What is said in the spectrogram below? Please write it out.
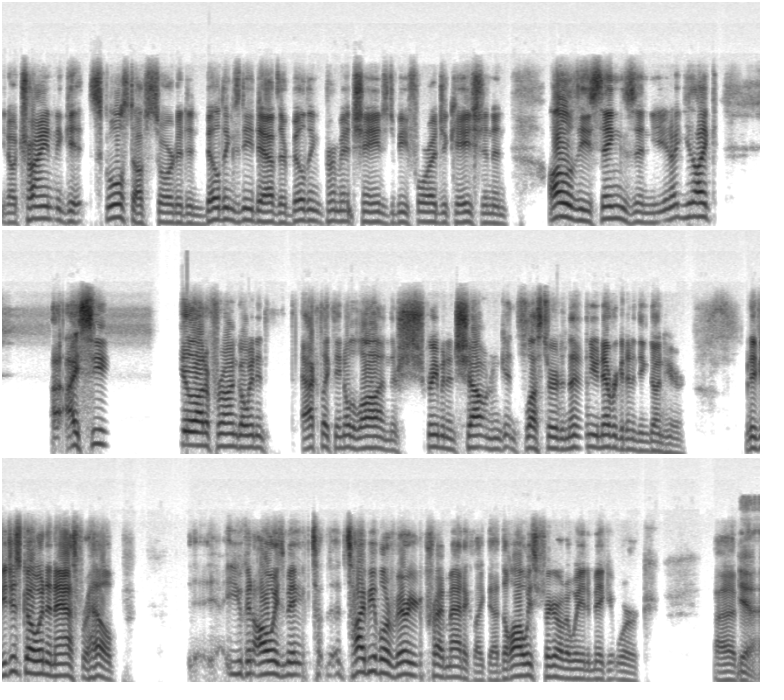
you know, trying to get school stuff sorted and buildings need to have their building permit changed to be for education and all of these things. And you know, you like I, see a lot of Farang going and act like they know the law and they're screaming and shouting and getting flustered, and then you never get anything done here. But if you just go in and ask for help, you can always make Thai people are very pragmatic like that. They'll always figure out a way to make it work. Uh, yeah,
